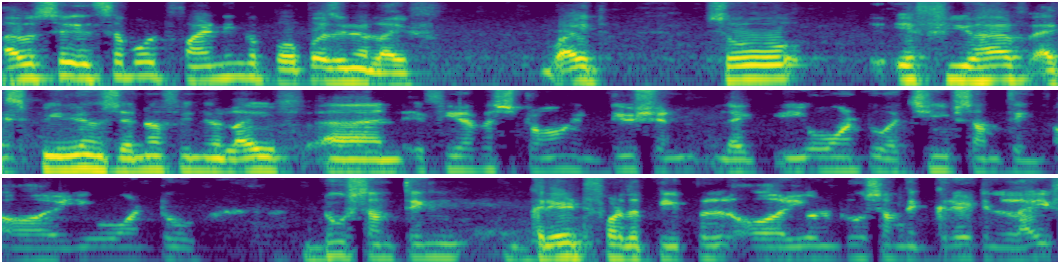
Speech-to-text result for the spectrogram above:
I would say it's about finding a purpose in your life, right? So if you have experienced enough in your life, and if you have a strong intuition, like you want to achieve something, or you want to do something great for the people, or you want to do something great in life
